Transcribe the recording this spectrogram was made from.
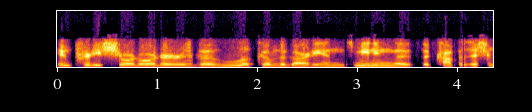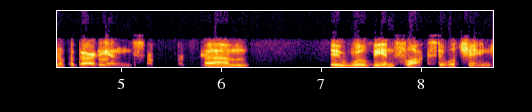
in pretty short order the look of the Guardians, meaning the the composition of the Guardians, um, it will be in flux. It will change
